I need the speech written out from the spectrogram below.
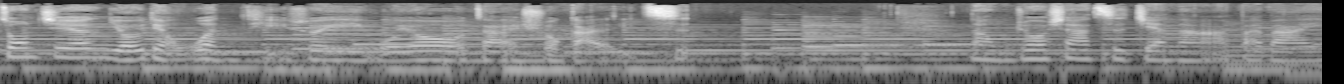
中间有一点问题，所以我又再修改了一次。那我们就下次见啦，拜拜。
